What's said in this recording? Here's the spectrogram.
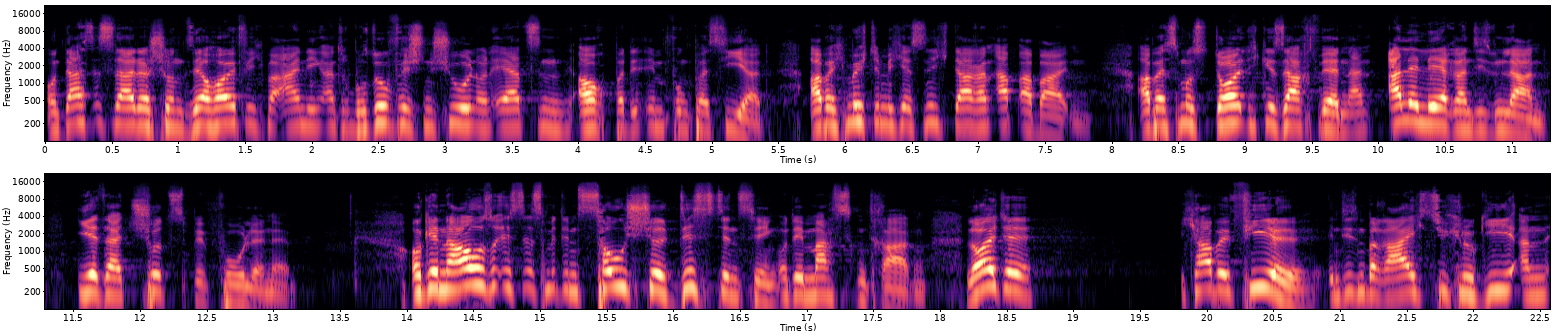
Und das ist leider schon sehr häufig bei einigen anthroposophischen Schulen und Ärzten auch bei den Impfungen passiert. Aber ich möchte mich jetzt nicht daran abarbeiten. Aber es muss deutlich gesagt werden an alle Lehrer in diesem Land, ihr seid Schutzbefohlene. Und genauso ist es mit dem Social Distancing und dem Maskentragen. Leute, ich habe viel in diesem Bereich Psychologie an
